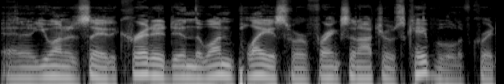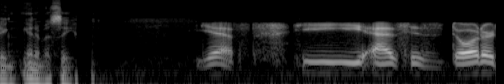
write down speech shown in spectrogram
And you wanted to say the credit in the one place where Frank Sinatra was capable of creating intimacy. He, as his daughter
